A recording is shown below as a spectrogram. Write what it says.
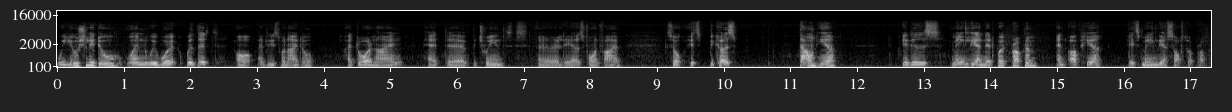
we usually do when we work with it, or at least when I do, I draw a line at uh, between uh, layers 4 and 5. So it's because down here it is mainly a network problem and up here it's mainly a software problem.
